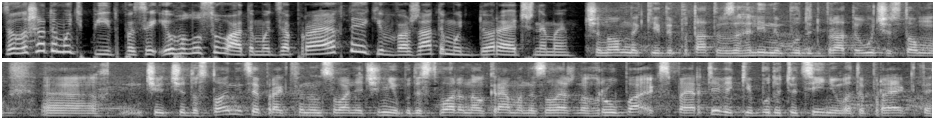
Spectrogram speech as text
Залишатимуть підписи і голосуватимуть за проекти, які вважатимуть доречними. Чиновники і депутати взагалі не будуть брати участь в тому, е, чи, чи достойний цей проект фінансування, чи ні. Буде створена окрема незалежна група експертів, які будуть оцінювати проекти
